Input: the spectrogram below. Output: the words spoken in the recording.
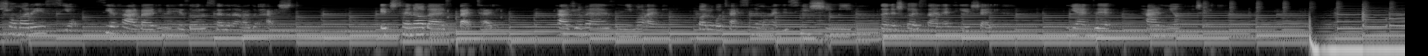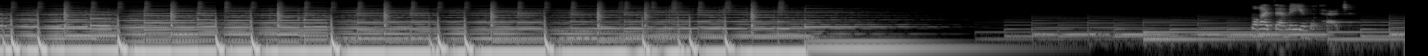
شماره سیوم سی فروردین 1198 اجتناب از بدترین. ترجمه از نیما امینی فارغ التحصیل مهندسی شیمی دانشگاه صنعتی شریف گوینده پرنیا کوچک. مقدمه مترجم.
